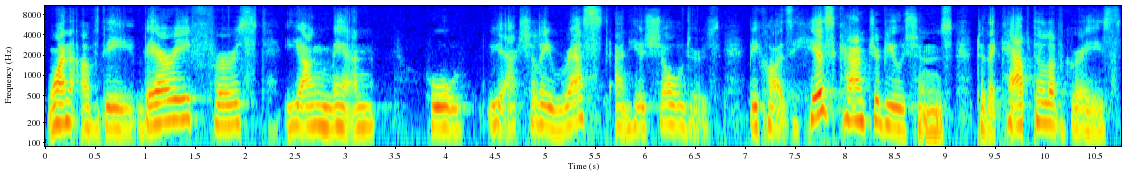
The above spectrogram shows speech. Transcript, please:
one of the very first young men who we actually rest on his shoulders because his contributions to the capital of grace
